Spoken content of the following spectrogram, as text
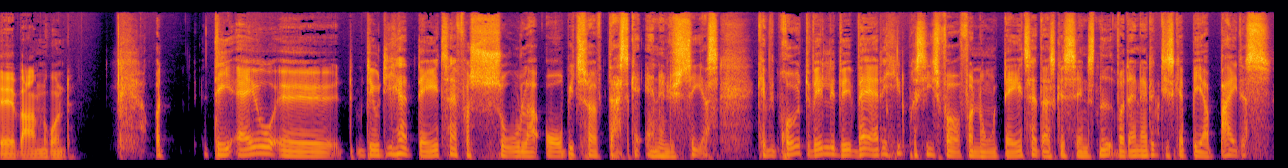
øh, varmen rundt. Og det er jo øh, det er jo de her data fra Solar Orbiter, der skal analyseres. Kan vi prøve at dvæle lidt ved, hvad er det helt præcis for, for nogle data, der skal sendes ned? Hvordan er det, de skal bearbejdes?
